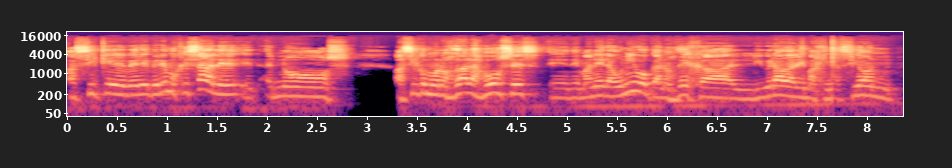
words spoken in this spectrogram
así que vere- veremos qué sale. Eh, Nos, así como nos da las voces eh, de manera unívoca, nos deja librada la imaginación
